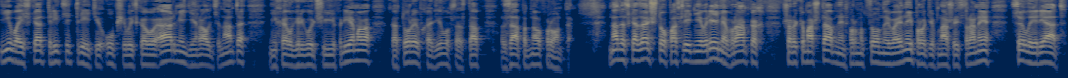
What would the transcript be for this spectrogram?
и войска 33-й общевойсковой армии генерал-лейтенанта Михаила Григорьевича Ефремова, которая входила в состав Западного фронта. Надо сказать, что в последнее время в рамках широкомасштабной информационной войны против нашей страны целый ряд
